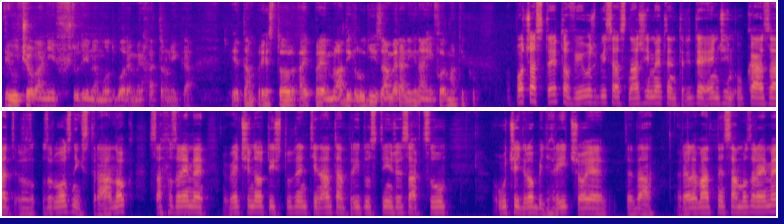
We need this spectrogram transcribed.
vyučovaní v študijnom odbore mechatronika? Je tam priestor aj pre mladých ľudí zameraných na informatiku? Počas tejto výužby sa snažíme ten 3D engine ukázať z rôznych stránok. Samozrejme, väčšinou tí študenti nám tam prídu s tým, že sa chcú učiť robiť hry, čo je teda relevantné samozrejme.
